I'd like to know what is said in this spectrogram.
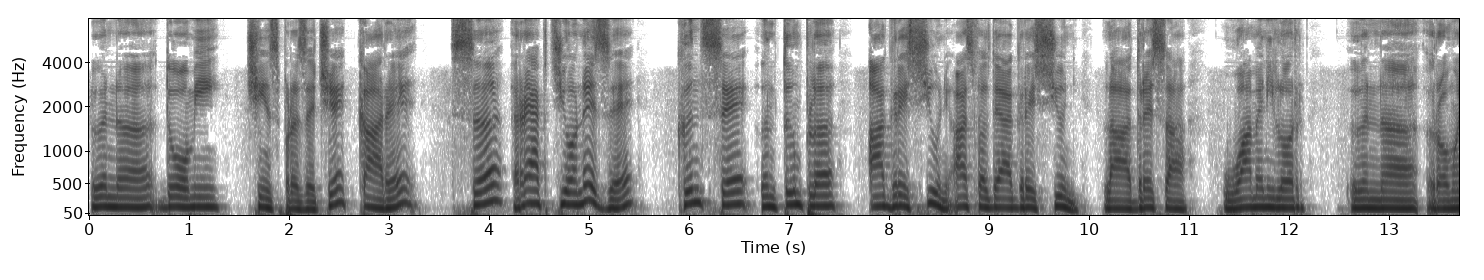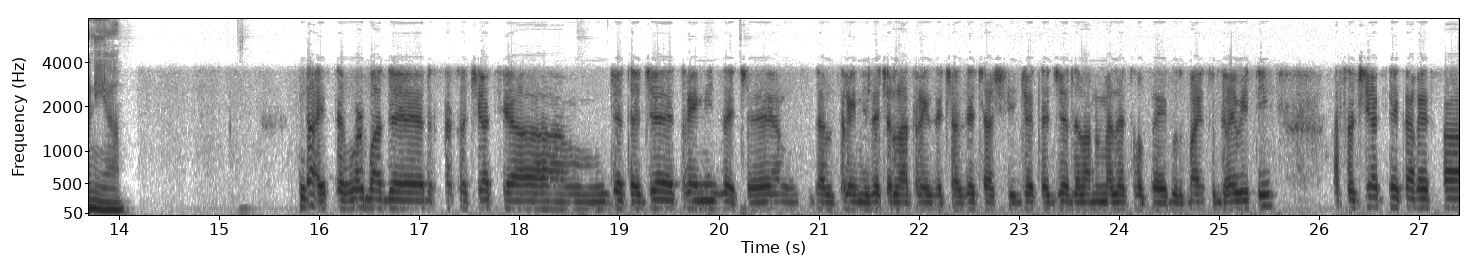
în uh, 2015, care să reacționeze când se întâmplă agresiuni, astfel de agresiuni la adresa oamenilor în uh, România. Da, este vorba de despre asociația GTG 3010, de 3010 la 30 a 10 și GTG de la numele trupei Goodbye to Gravity, asociație care s-a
